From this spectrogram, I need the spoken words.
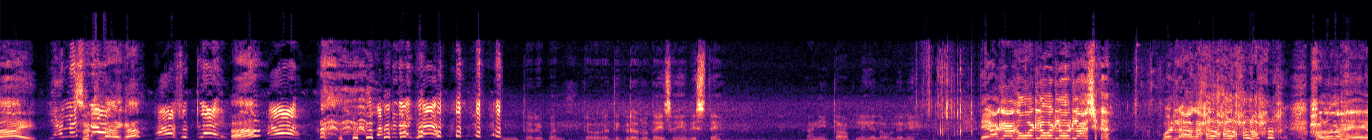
काय? सुटलाय का? हा हा? हा. तरी पण ते बघा तिकडे हृदयचं हे दिसते आणि इथं आपलं हे लावलेले ए अगं अगं वडलं वडलं वडलं असे का वडलं अगं हळू हळू हळू हळू हळू ना. हे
